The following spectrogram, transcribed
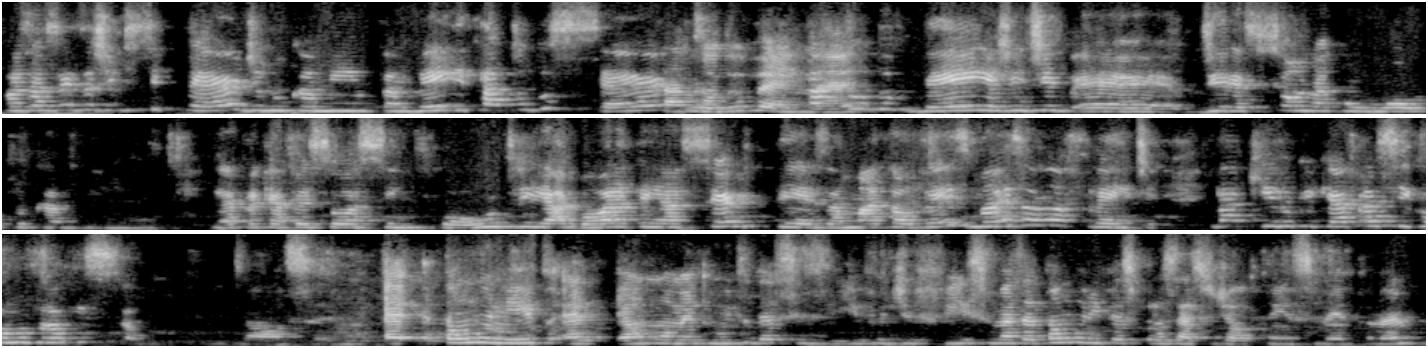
mas às vezes a gente se perde no caminho também e tá tudo certo. Tá tudo bem, tá né? Tá tudo bem, a gente é, direciona com outro caminho, né? Para que a pessoa se encontre e agora tenha certeza, mas talvez mais lá na frente, daquilo que quer para si como profissão. Nossa, é, é tão bonito, é, é, um momento muito decisivo, difícil, mas é tão bonito esse processo de autoconhecimento, né?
